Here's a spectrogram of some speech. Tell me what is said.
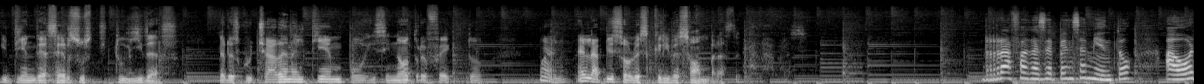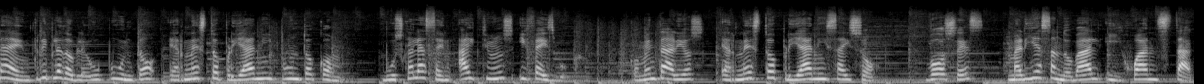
y tiende a ser sustituidas, pero escuchada en el tiempo y sin otro efecto, bueno, el lápiz solo escribe sombras de palabras. Ráfagas de pensamiento ahora en www.ernestopriani.com. Búscalas en iTunes y Facebook. Comentarios: Ernesto Priani Saizó. Voces: María Sandoval y Juan Stack.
